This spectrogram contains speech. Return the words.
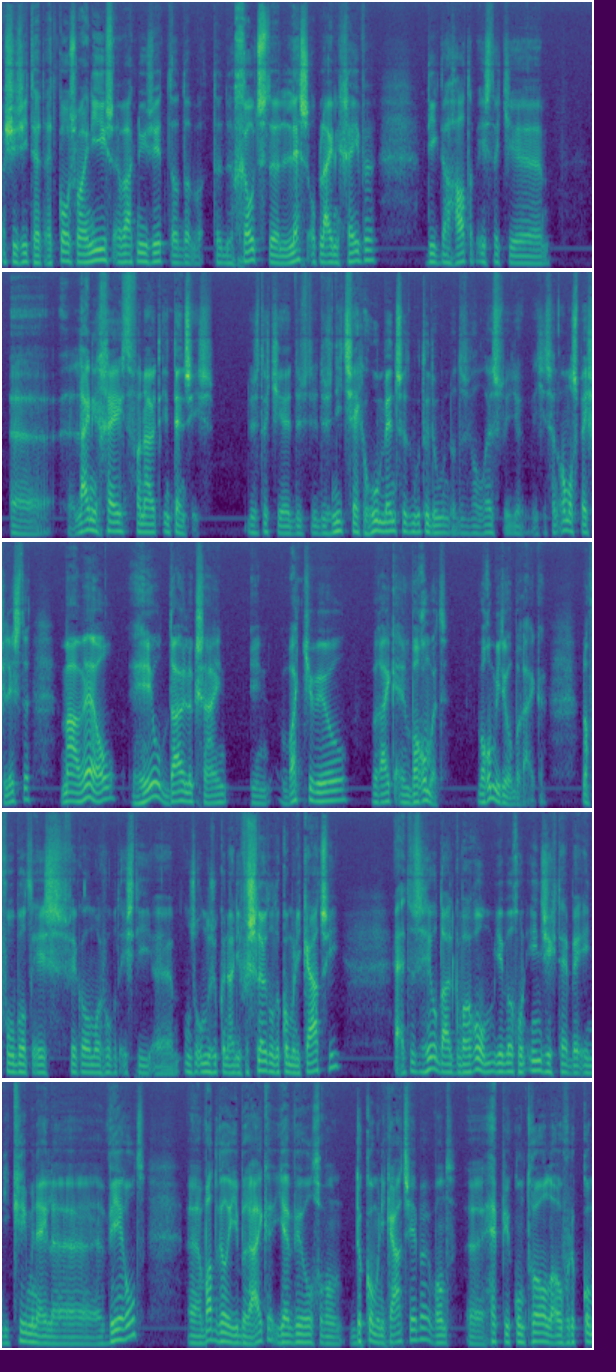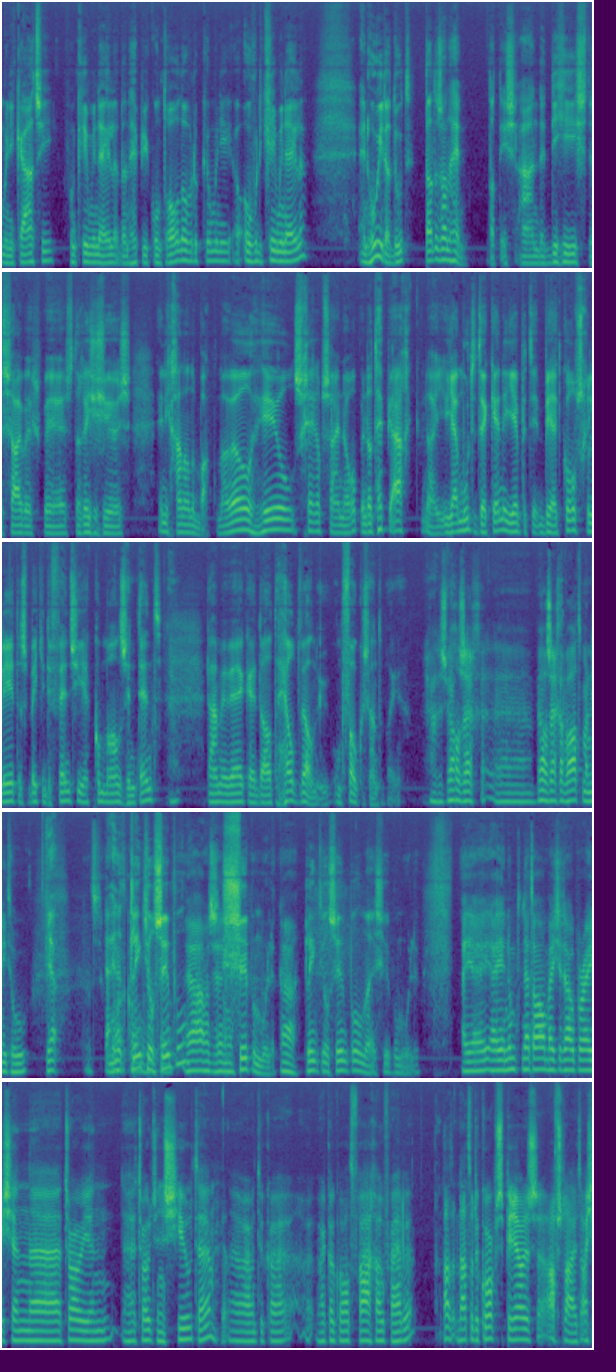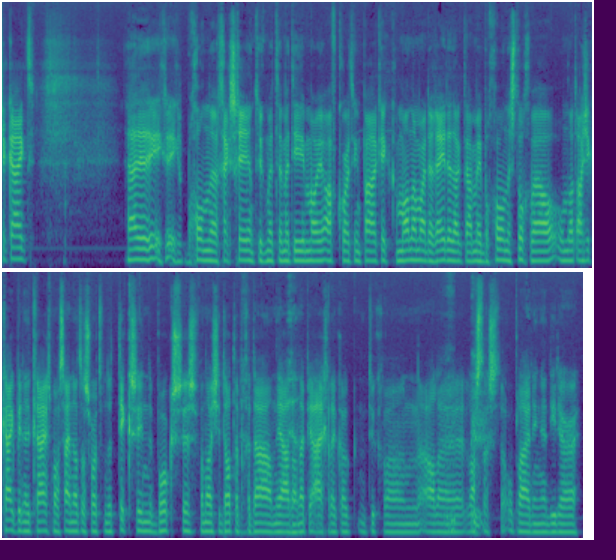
als je ziet het, het Corps Mariniers en waar ik nu zit, dat, de, grootste les op leiding geven die ik daar heb, is dat je eh, leiding geeft vanuit intenties. Dus dat je dus, dus niet zeggen hoe mensen het moeten doen. Dat is wel, hè, je, weet je, het zijn allemaal specialisten. Maar wel heel duidelijk zijn in wat je wil bereiken en waarom het. Waarom je het wil bereiken. Nou, voorbeeld is, vind ik wel een mooi voorbeeld, is die, eh, onze onderzoeken naar die versleutelde communicatie. Ja, het is heel duidelijk waarom. Je wil gewoon inzicht hebben in die criminele eh, wereld. Eh, wat wil je bereiken? Jij wil gewoon de communicatie hebben. Want eh, heb je controle over de communicatie van criminelen, dan heb je controle over de, eh, over die criminelen. En hoe je dat doet, dat is aan hen. Dat is aan de digis, de cyber-experts, de regisseurs. En die gaan aan de bak. Maar wel heel scherp zijn daarop. En dat heb je eigenlijk... Nou, jij moet het herkennen. Je hebt het bij het korps geleerd. Dat is een beetje defensie, commands intent. Daarmee werken, dat helpt wel nu om focus aan te brengen. Ja, dus wel zeggen, wel zeggen wat, maar niet hoe. Ja. Dat Ja, en het klinkt heel simpel. Ja, maar ze zijn, Super moeilijk. ja. Klinkt heel simpel, maar is super moeilijk. Ja, je, noemt net al een beetje de Operation eh, Trojan, eh, Trojan Shield, hè? Eh, waar, we natuurlijk, waar ik ook wel wat vragen over hebben. Laten we de korpsperiodes afsluiten. Als je kijkt, eh, ik, ik begon uh, gekscherend natuurlijk met, eh, met die mooie afkorting Parakick Commander, maar de reden dat ik daarmee begon is toch wel omdat als je kijkt binnen de krijgsmacht zijn dat een soort van de tics in de boxes van als je dat hebt gedaan, ja, dan heb je eigenlijk ook natuurlijk gewoon alle lastigste opleidingen die er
